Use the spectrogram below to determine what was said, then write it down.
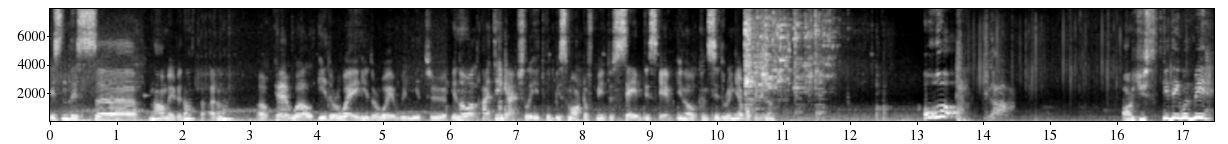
Isn't this, uh... No, maybe not. I don't know. Okay, well, either way, either way, we need to... You know what? I think actually it would be smart of me to save this game. You know, considering everything, you know? Are you kidding with me?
